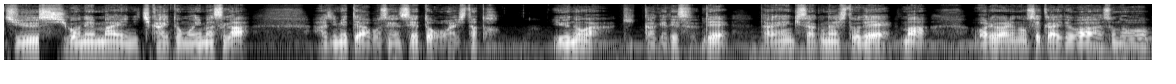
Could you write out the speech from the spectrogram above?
14、5年前に近いと思いますが、初めてアボ先生とお会いしたというのがきっかけです。で、大変気さくな人で、まあ、我々の世界では、その、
